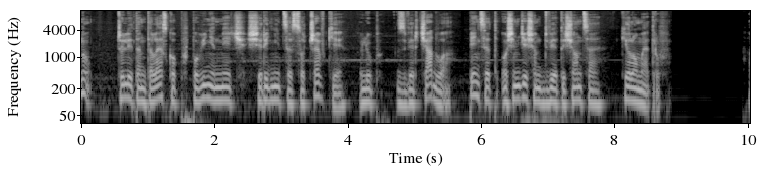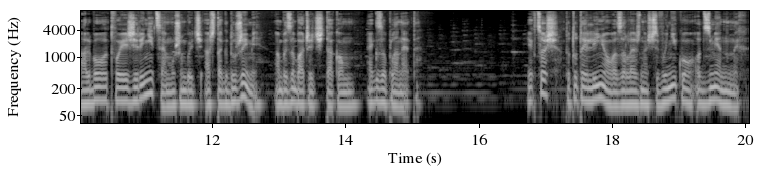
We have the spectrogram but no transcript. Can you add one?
No, czyli ten teleskop powinien mieć średnicę soczewki lub zwierciadła 582 tysiące kilometrów. Albo twoje źrenice muszą być aż tak dużymi, aby zobaczyć taką egzoplanetę. Jak coś, to tutaj liniowa zależność wyniku od zmiennych.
